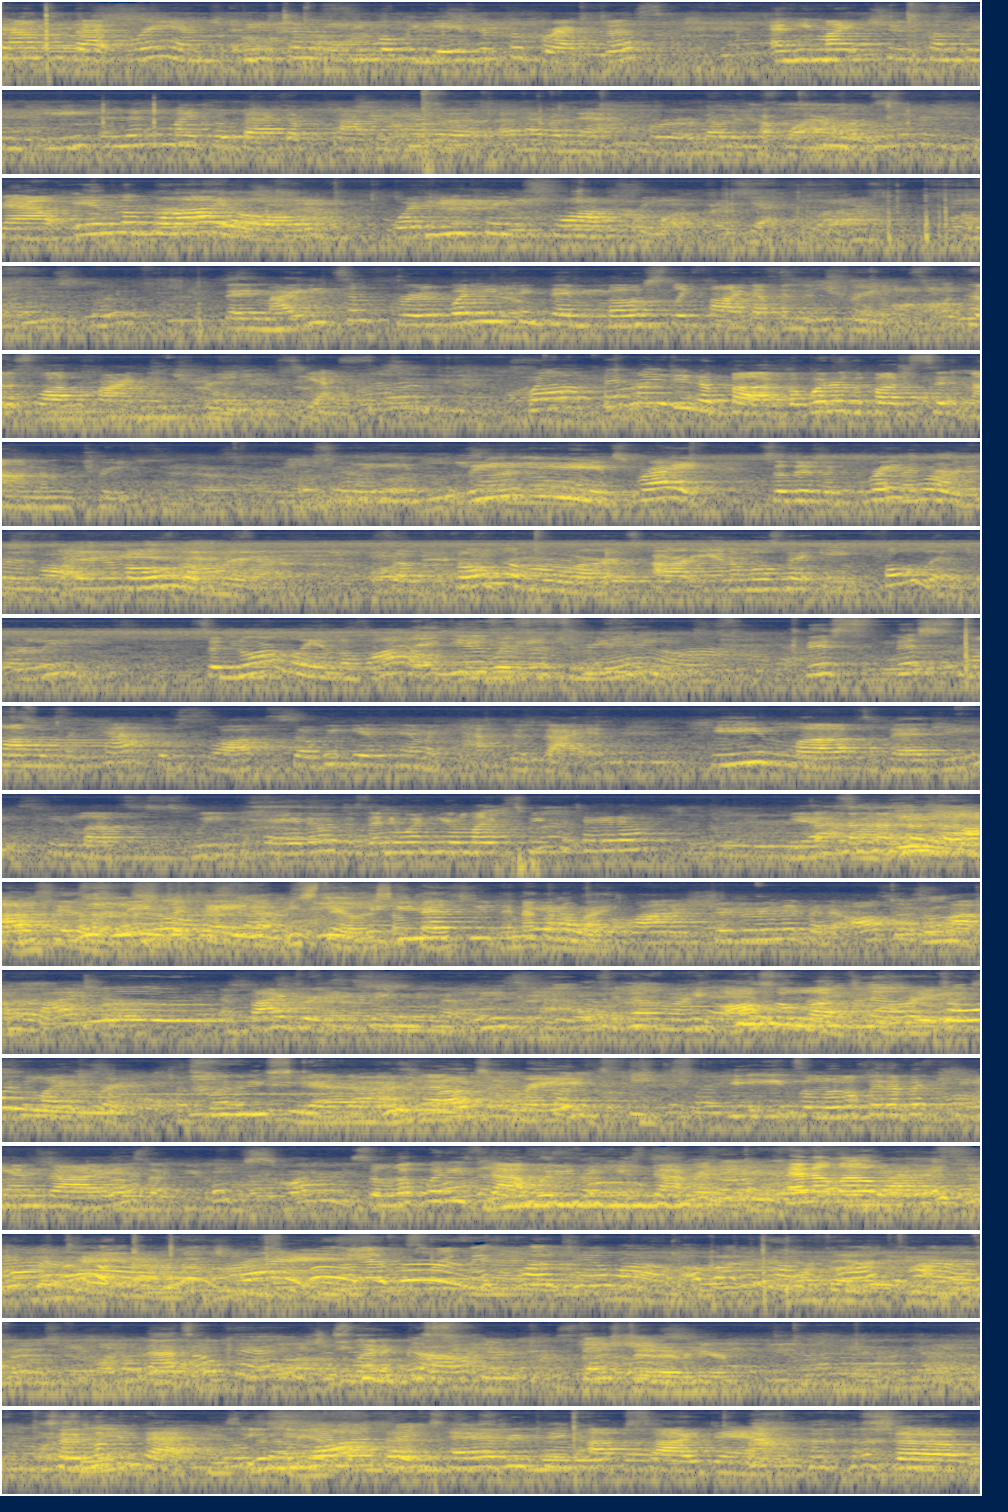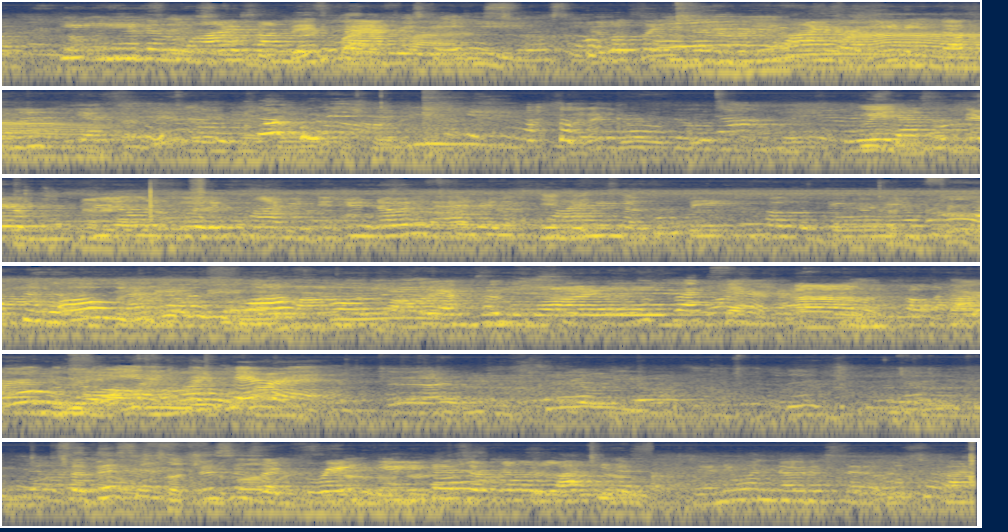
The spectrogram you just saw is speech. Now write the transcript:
down to that branch and he's gonna see what we gave him for breakfast. And he might choose something to eat and then he might go back up top and have a, have a nap for another couple hours. Now, in the wild, what do you think sloths eat? Yes. They might eat some fruit. What do you think they mostly find up in the trees? What could a sloth find in trees? Yes. Well, they might eat a bug, but what are the bugs sitting on in the trees? Leaves, Leaves, right. So there's a great word, it's called folivore. So folivores are animals that eat foliage or leaves. So normally in the wild, he would eat tree. This, this sloth is a captive sloth, so we give him a captive diet. He loves veggies, he loves sweet potato. Does anyone here like sweet potato? Yeah, he loves his sweet potato. Be still, it's Did you know okay. sweet They're not gonna has bite. a lot of sugar in it, but it also has a lot of fiber. And fiber is the same thing that leaves have. He also loves grapes. He likes grapes. Just let him Yeah, he loves grapes. He eats a little bit of a canned diet. So look what he's got. What do you think he's got right here? Cantaloupe. He's got a sweet potato. That's right. That's okay. You just let it go. Sit over here. So look at that. The sloth does everything upside down. So he even lies on his back to eat. It looks like he's in a recliner eating, doesn't it? Yes. He does, they're really good at climbing. Did you notice how he was climbing those big poke fingernails? Oh, look at the sloth going Yeah, from the So this is, this is a great view. You guys are really lucky to, did anyone notice that it looks fun?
